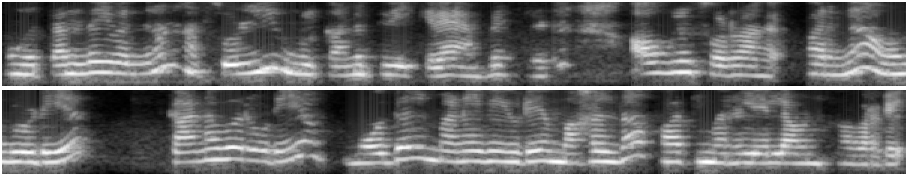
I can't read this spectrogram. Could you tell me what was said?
உங்க தந்தை வந்துன்னா நான் சொல்லி உங்களுக்கு அனுப்பி வைக்கிறேன் அப்படின்னு சொல்லிட்டு அவங்களும் சொல்றாங்க. பாருங்க அவங்களுடைய கணவருடைய முதல் மனைவியுடைய மகள் தான் ஃபாத்திமா அலி அல்லா அவர்கள்.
